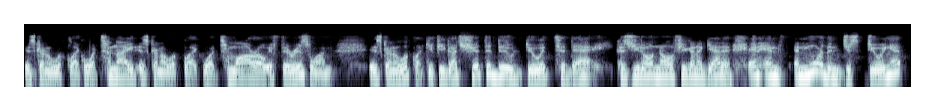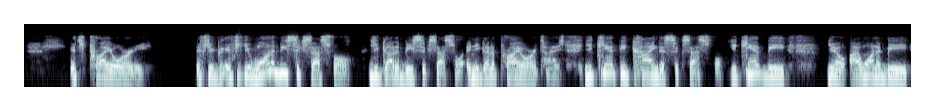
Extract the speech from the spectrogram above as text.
is going to look like, what tonight is going to look like, what tomorrow, if there is one, is going to look like. If you got shit to do, do it today because you don't know if you're going to get it. And and and more than just doing it, it's priority. If you if you want to be successful, you got to be successful and you got to prioritize. You can't be kind of successful. You can't be you know i want to be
